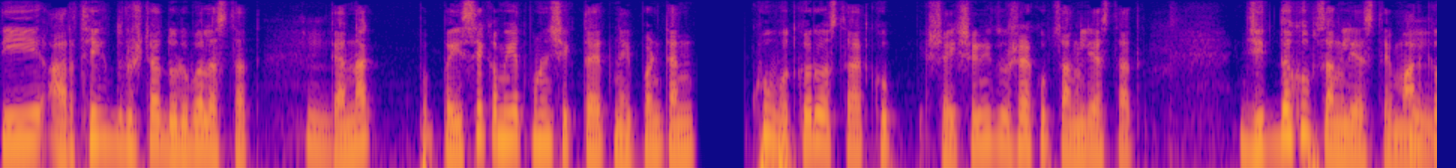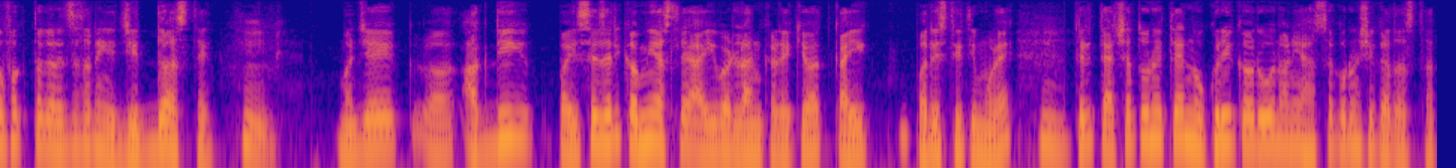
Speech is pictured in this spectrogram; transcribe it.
ती आर्थिकदृष्ट्या दुर्बल असतात. त्यांना पैसे कमी आहेत म्हणून शिकता येत नाही पण त्यांना खूप होतकरू असतात खूप शैक्षणिकदृष्ट्या खूप चांगली असतात. जिद्द खूप चांगली असते मार्क. फक्त गरजेचं नाही जिद्द असते. म्हणजे अगदी पैसे जरी कमी असले आई वडिलांकडे किंवा काही परिस्थितीमुळे. तरी त्याच्यातून ते नोकरी करून आणि असं करून शिकत असतात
